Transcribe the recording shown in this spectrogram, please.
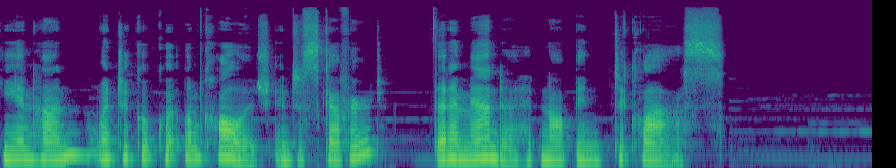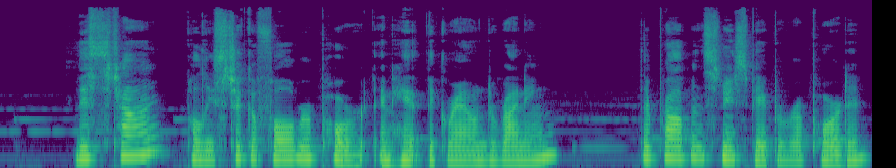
he and Hun went to Coquitlam College and discovered that Amanda had not been to class. This time, police took a full report and hit the ground running. The province newspaper reported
